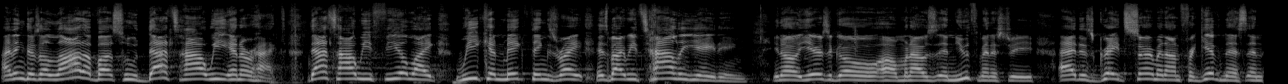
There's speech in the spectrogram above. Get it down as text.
I think there's a lot of us who that's how we interact. That's how we feel like we can make things right is by retaliating. You know, years ago um, when I was in youth ministry, I had this great sermon on forgiveness and,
